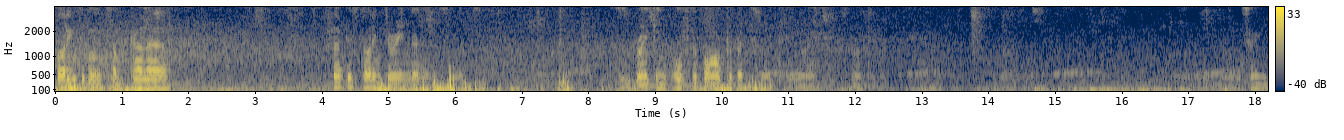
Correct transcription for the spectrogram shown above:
starting to build some color. Fat is starting to render. This is breaking off the bark a bit so anyway it's not saying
